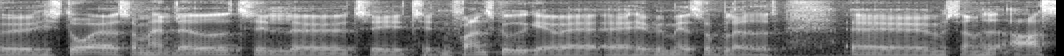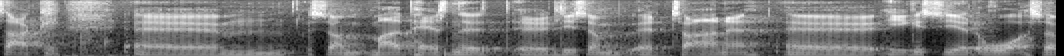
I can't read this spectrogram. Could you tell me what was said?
øh, historier, som han lavede til, øh, til, til den franske udgave af, af Heavy Metal Bladet, øh, som hed Arsak, øh, som meget passende, øh, ligesom at Tarna øh, ikke siger et ord, så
